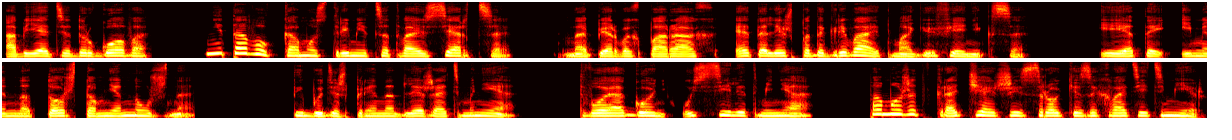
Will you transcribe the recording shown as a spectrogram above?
объятие другого, не того, к кому стремится твое сердце. На первых порах это лишь подогревает магию Феникса. И это именно то, что мне нужно. Ты будешь принадлежать мне. Твой огонь усилит меня, поможет в кратчайшие сроки захватить мир.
